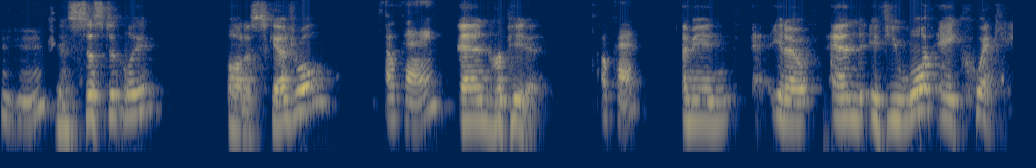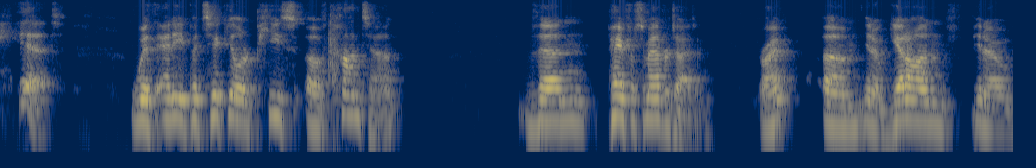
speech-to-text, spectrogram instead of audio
Mm-hmm. consistently on a schedule, Okay. and repeat it. Okay. I mean, you know, and if you want a quick hit with any particular piece of content, then pay for some advertising, right? Um, you know, get on, you know,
